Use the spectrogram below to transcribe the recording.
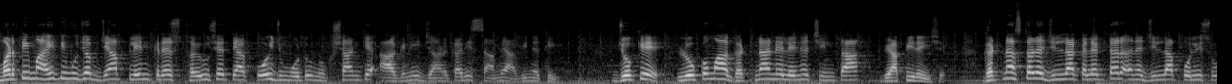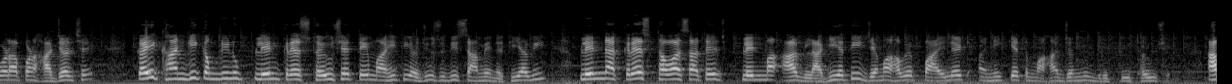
મળતી માહિતી મુજબ, જ્યાં પ્લેન ક્રેશ થયું છે, ત્યાં કોઈ જ મોટું નુકસાન કે આગની જાણકારી સામે આવી નથી. જો કે, લોકોમાં આ ઘટનાને લઈને ચિંતા વ્યાપી રહી છે. ઘટના સ્થળે જિલ્લા કલેક્ટર અને જિલ્લા પોલીસ વડા પણ હાજર છે. કઈ ખાનગી કંપનીનું પ્લેન ક્રેશ થયું છે તે માહિતી હજુ સુધી સામે નથી આવી. પ્લેનના ક્રેશ થવા સાથે જ પ્લેનમાં આગ લાગી હતી, જેમાં હવે પાયલટ અનિકેત મહાજનનું મૃત્યુ થયું છે. આ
